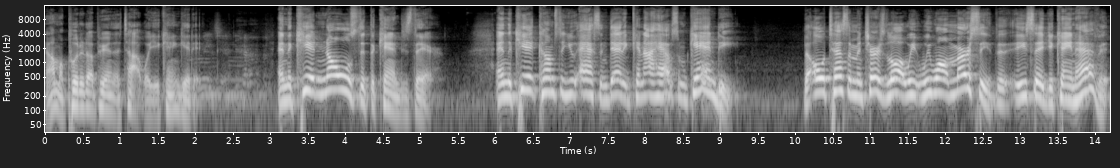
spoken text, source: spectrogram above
Now I'm going to put it up here in the top where you can't get it. And the kid knows that the candy's there. And the kid comes to you asking, Daddy, can I have some candy? The Old Testament church, Lord, we, we want mercy. he said, You can't have it.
